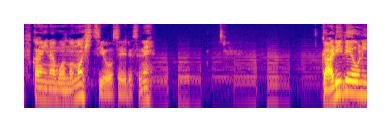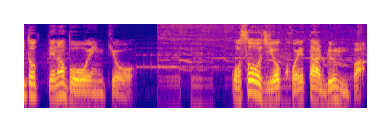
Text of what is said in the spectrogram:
不快なものの必要性ですね。ガリレオにとっての望遠鏡。お掃除を超えたルンバ。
